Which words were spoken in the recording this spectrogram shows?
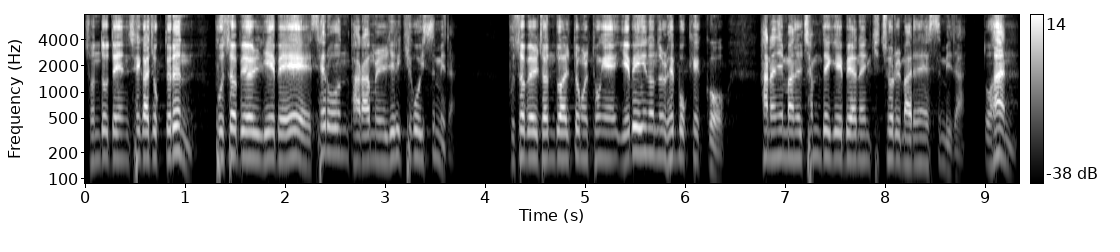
전도된 새 가족들은 부서별 예배에 새로운 바람을 일으키고 있습니다. 부서별 전도 활동을 통해 예배 인원을 회복했고 하나님만을 참되게 예배하는 기초를 마련했습니다. 또한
